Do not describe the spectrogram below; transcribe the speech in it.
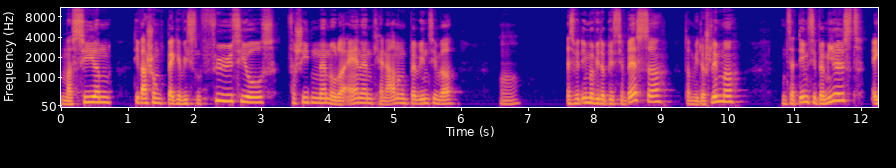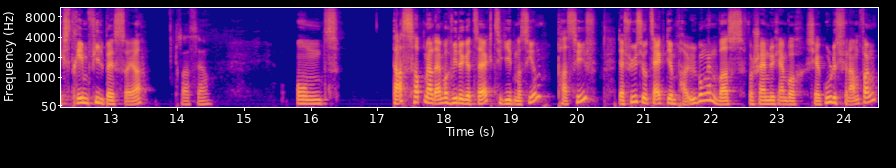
massieren, die war schon bei gewissen Physios, verschiedenen oder einen, keine Ahnung, bei wem sie war. Mhm. Es wird immer wieder ein bisschen besser, dann wieder schlimmer. Und seitdem sie bei mir ist, extrem viel besser, ja. Krass, ja. Und das hat mir halt einfach wieder gezeigt, sie geht massieren, passiv. Der Physio zeigt ihr ein paar Übungen, was wahrscheinlich einfach sehr gut ist für den Anfang.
